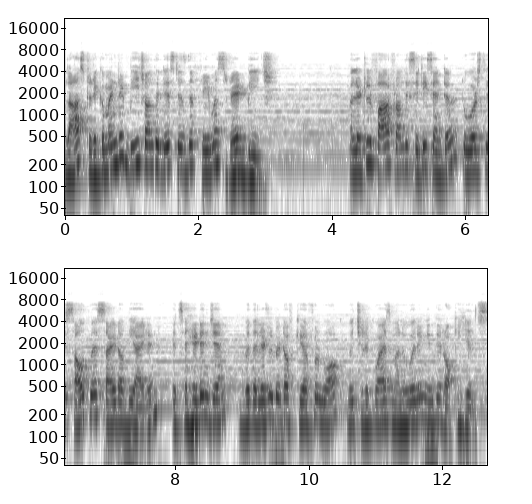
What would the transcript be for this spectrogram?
Last recommended beach on the list is the famous Red Beach. A little far from the city center towards the southwest side of the island, it's a hidden gem with a little bit of careful walk which requires maneuvering in the rocky hills.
